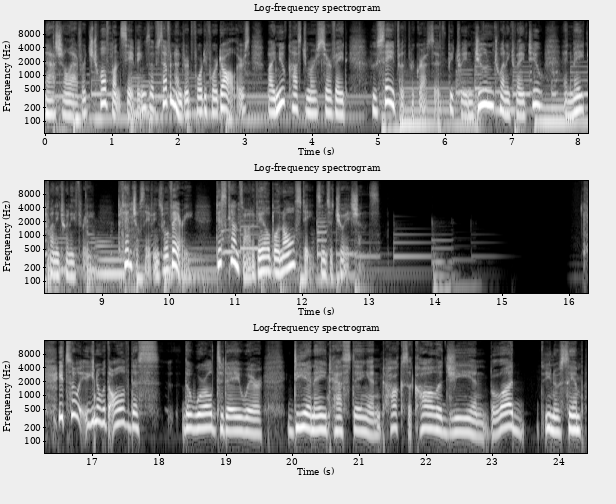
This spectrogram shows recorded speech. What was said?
National average 12 month savings of $744 by new customers surveyed who saved with Progressive between June 2022 and May 2023. Potential savings will vary. Discounts not available in all states and situations. It's so, you know, with all of this the world today where DNA testing and toxicology and blood, you know, sample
